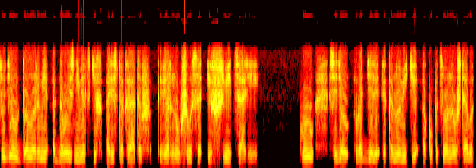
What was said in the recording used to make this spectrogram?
судил долларами одного из немецких аристократов, вернувшегося из Швейцарии. Кул сидел в отделе экономики оккупационного штаба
